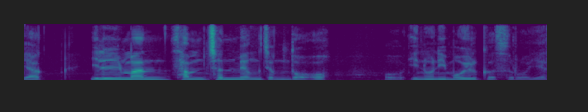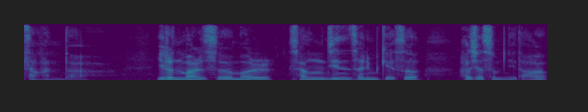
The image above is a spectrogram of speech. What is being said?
약 1만 3천 명 정도 어, 인원이 모일 것으로 예상한다. 이런 말씀을 상진 스님께서 하셨습니다.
